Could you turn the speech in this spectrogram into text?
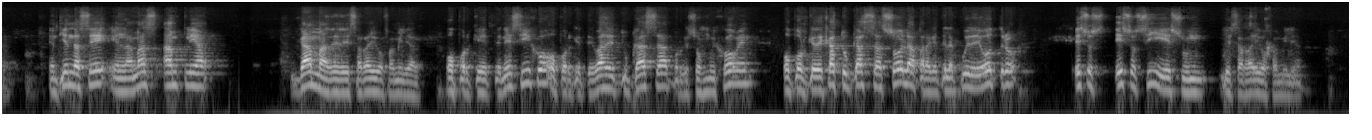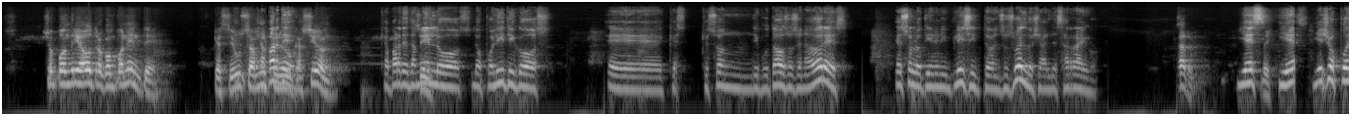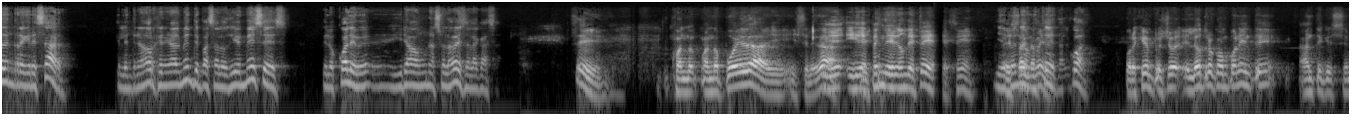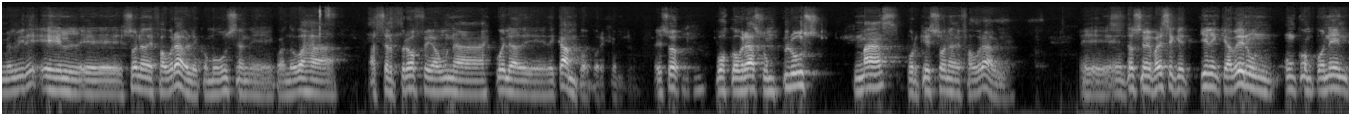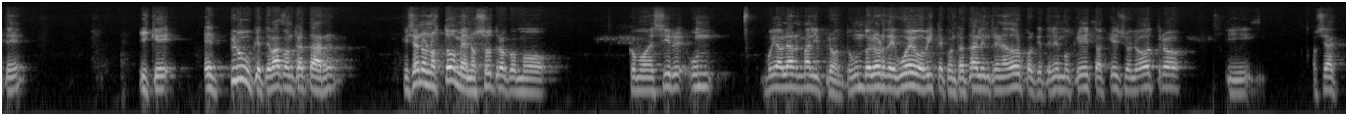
Entiéndase en la más amplia gama de desarraigo familiar. O porque tenés hijos, o porque te vas de tu casa porque sos muy joven, o porque dejas tu casa sola para que te la cuide otro. Eso, es- eso sí es un desarraigo familiar. Yo pondría otro componente que se usa Que mucho aparte- en educación. Que aparte también Sí. los, los políticos eh, que, que son diputados o senadores eso lo tienen implícito en su sueldo ya, el desarraigo. Claro. Y, es, y, es, y ellos pueden regresar. El entrenador generalmente pasa los 10 meses, de los cuales eh, irá una sola vez a la casa. Sí, cuando, cuando pueda y, se le da. Y, depende de dónde esté, sí. Y depende de dónde esté, tal cual. Por ejemplo, yo el otro componente, antes que se me olvide, es el eh, zona desfavorable, como usan eh, cuando vas a, a, ser profe a una escuela de, campo, por ejemplo. Eso vos cobrás un plus más porque es zona desfavorable. Eh, entonces me parece que tiene que haber un, un componente y que el club que te va a contratar, que ya no nos tome a nosotros como, como decir, un, voy a hablar mal y pronto, un dolor de huevo, viste, contratar al entrenador porque tenemos que esto, aquello, lo otro, y, o sea,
